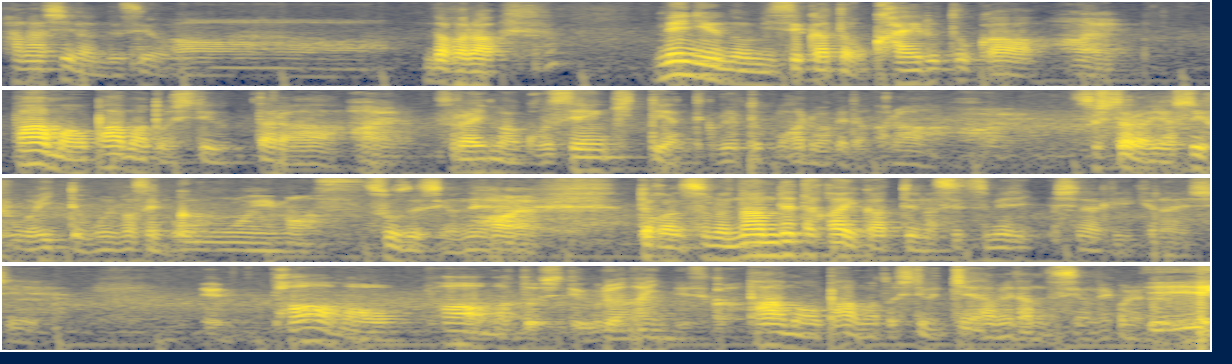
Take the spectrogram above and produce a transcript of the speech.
話なんですよ。あだからメニューの見せ方を変えるとかあはい。パーマをパーマとして売ったらはい。それは今5000円切ってやってくれるとこもあるわけだからはそしたら安い方がいいって思いませんいか？思います。そうですよね、はい。だからそのなんで高いかっていうのは説明しなきゃいけないし。えパーマをパーマとして売らないんですか？パーマをパーマとして売っちゃダメなんですよねこれ。ええ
